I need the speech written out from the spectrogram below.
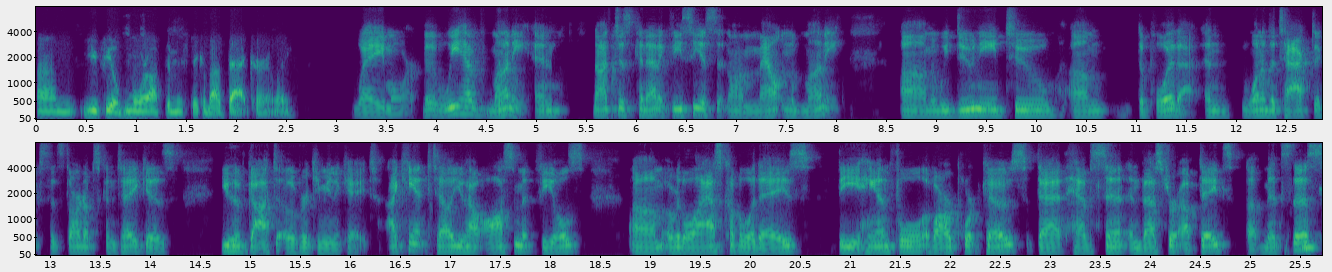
um, you feel more optimistic about that currently? Way more. But we have money and not just kinetic. VC is sitting on a mountain of money um, and we do need to um, deploy that. And one of the tactics that startups can take is you have got to over communicate. I can't tell you how awesome it feels um, over the last couple of days. The handful of our portcos that have sent investor updates amidst this,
